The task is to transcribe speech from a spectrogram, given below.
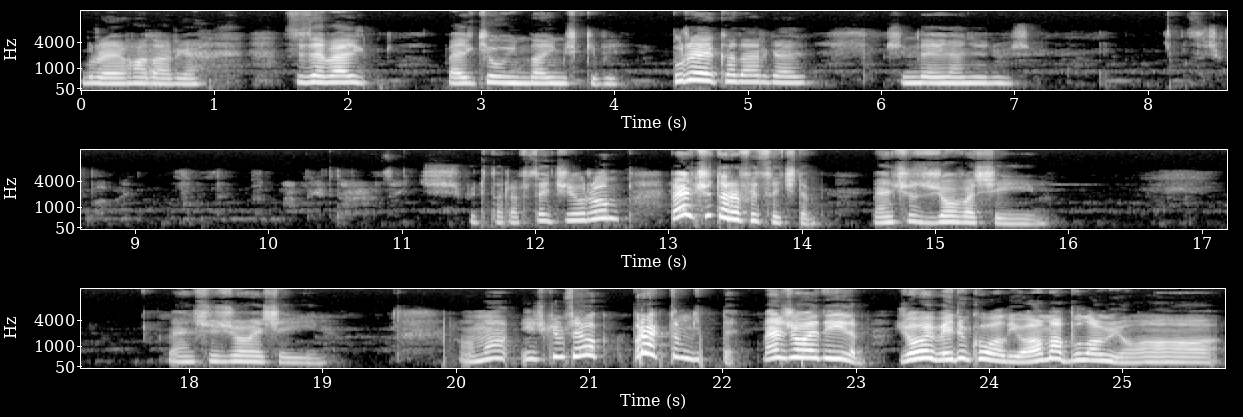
Buraya kadar gel. Size bel belki oyundaymış gibi. Buraya kadar gel. Şimdi eğlenceli Sıcak bir taraf seçiyorum. Ben şu tarafı seçtim. Ben şu Jova şeyiyim. Ben şu Jova şeyiyim. Ama hiç kimse yok. Bıraktım gitti. Ben Jova değilim. Jova beni kovalıyor ama bulamıyor. Aa.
